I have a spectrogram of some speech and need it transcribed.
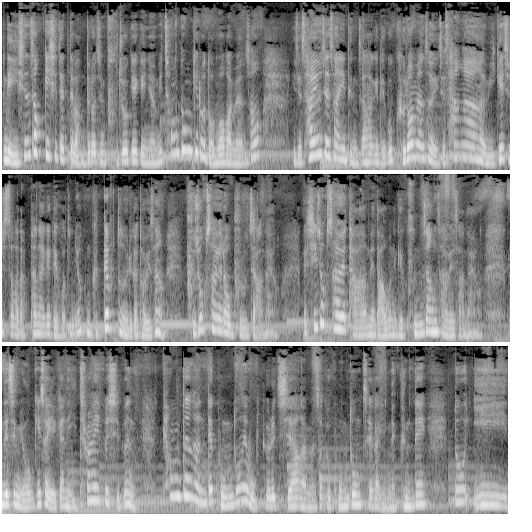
근데 이 신석기 시대 때 만들어진 부족의 개념이 청동기로 넘어가면서 이제 사유재산이 등장하게 되고 그러면서 이제 상하 위계 질서가 나타나게 되거든요. 그럼 그때부터는 우리가 더 이상 부족 사회라고 부르지 않아요. 그러니까 씨족 사회 다음에 나오는 게 군장 사회잖아요. 근데 지금 여기서 얘기하는 이 tribeship은 평등한데 공동의 목표를 지향하면서 그 공동체가 있는 근데 또이이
